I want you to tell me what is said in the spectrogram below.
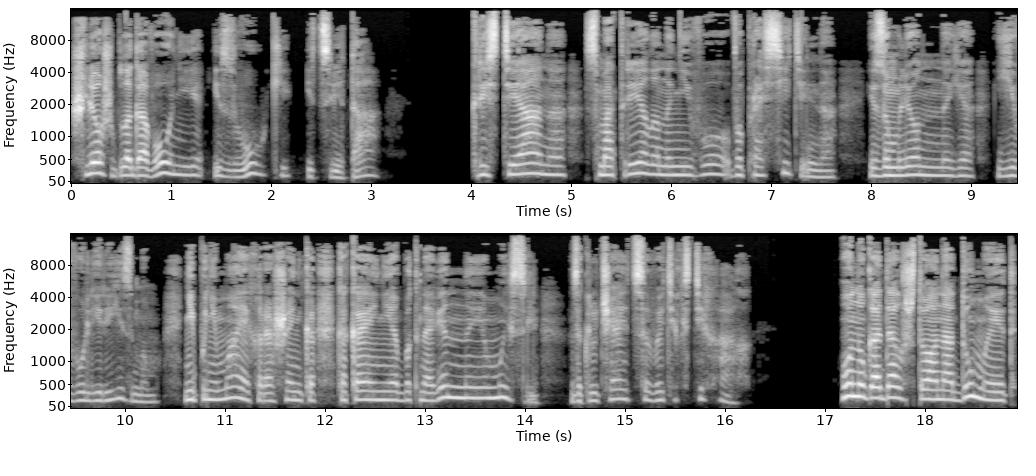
Шлешь благовоние и звуки, и цвета. Кристиана смотрела на него вопросительно, изумленная его лиризмом, не понимая хорошенько, какая необыкновенная мысль заключается в этих стихах. Он угадал, что она думает,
